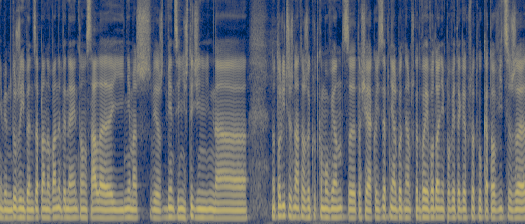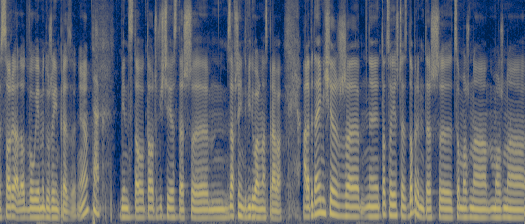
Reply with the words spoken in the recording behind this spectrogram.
nie wiem, duży event zaplanowany, wynajętą salę i nie masz, wiesz, więcej niż tydzień na no to liczysz na to, że krótko mówiąc to się jakoś zepnie, albo na przykład wojewoda nie powie, tak jak w przypadku Katowic, że sorry, ale odwołujemy duże imprezy, nie? Tak. Więc to, to oczywiście jest też em, zawsze indywidualna sprawa. Ale wydaje mi się, że e, to, co jeszcze jest dobrym też, e, co można, można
